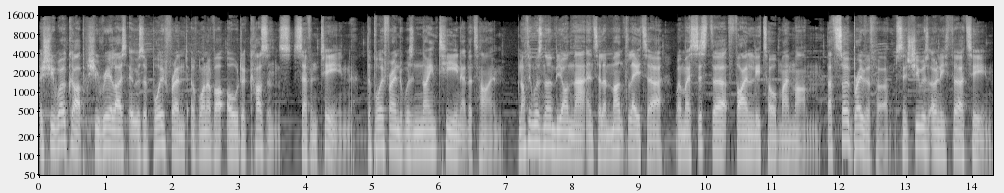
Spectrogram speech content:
As she woke up, she realized it was a boyfriend of one of our older cousins, 17. The boyfriend was 19 at the time. Nothing was known beyond that until a month later when my sister finally told my mum. That's so brave of her, since she was only 13.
